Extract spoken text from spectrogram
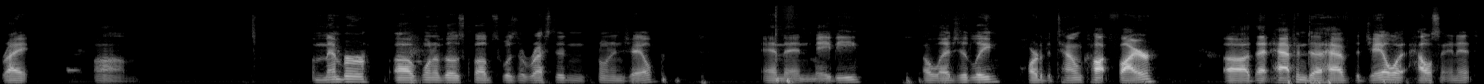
right? Um, a member of one of those clubs was arrested and thrown in jail, and then maybe allegedly part of the town caught fire uh, that happened to have the jailhouse in it.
